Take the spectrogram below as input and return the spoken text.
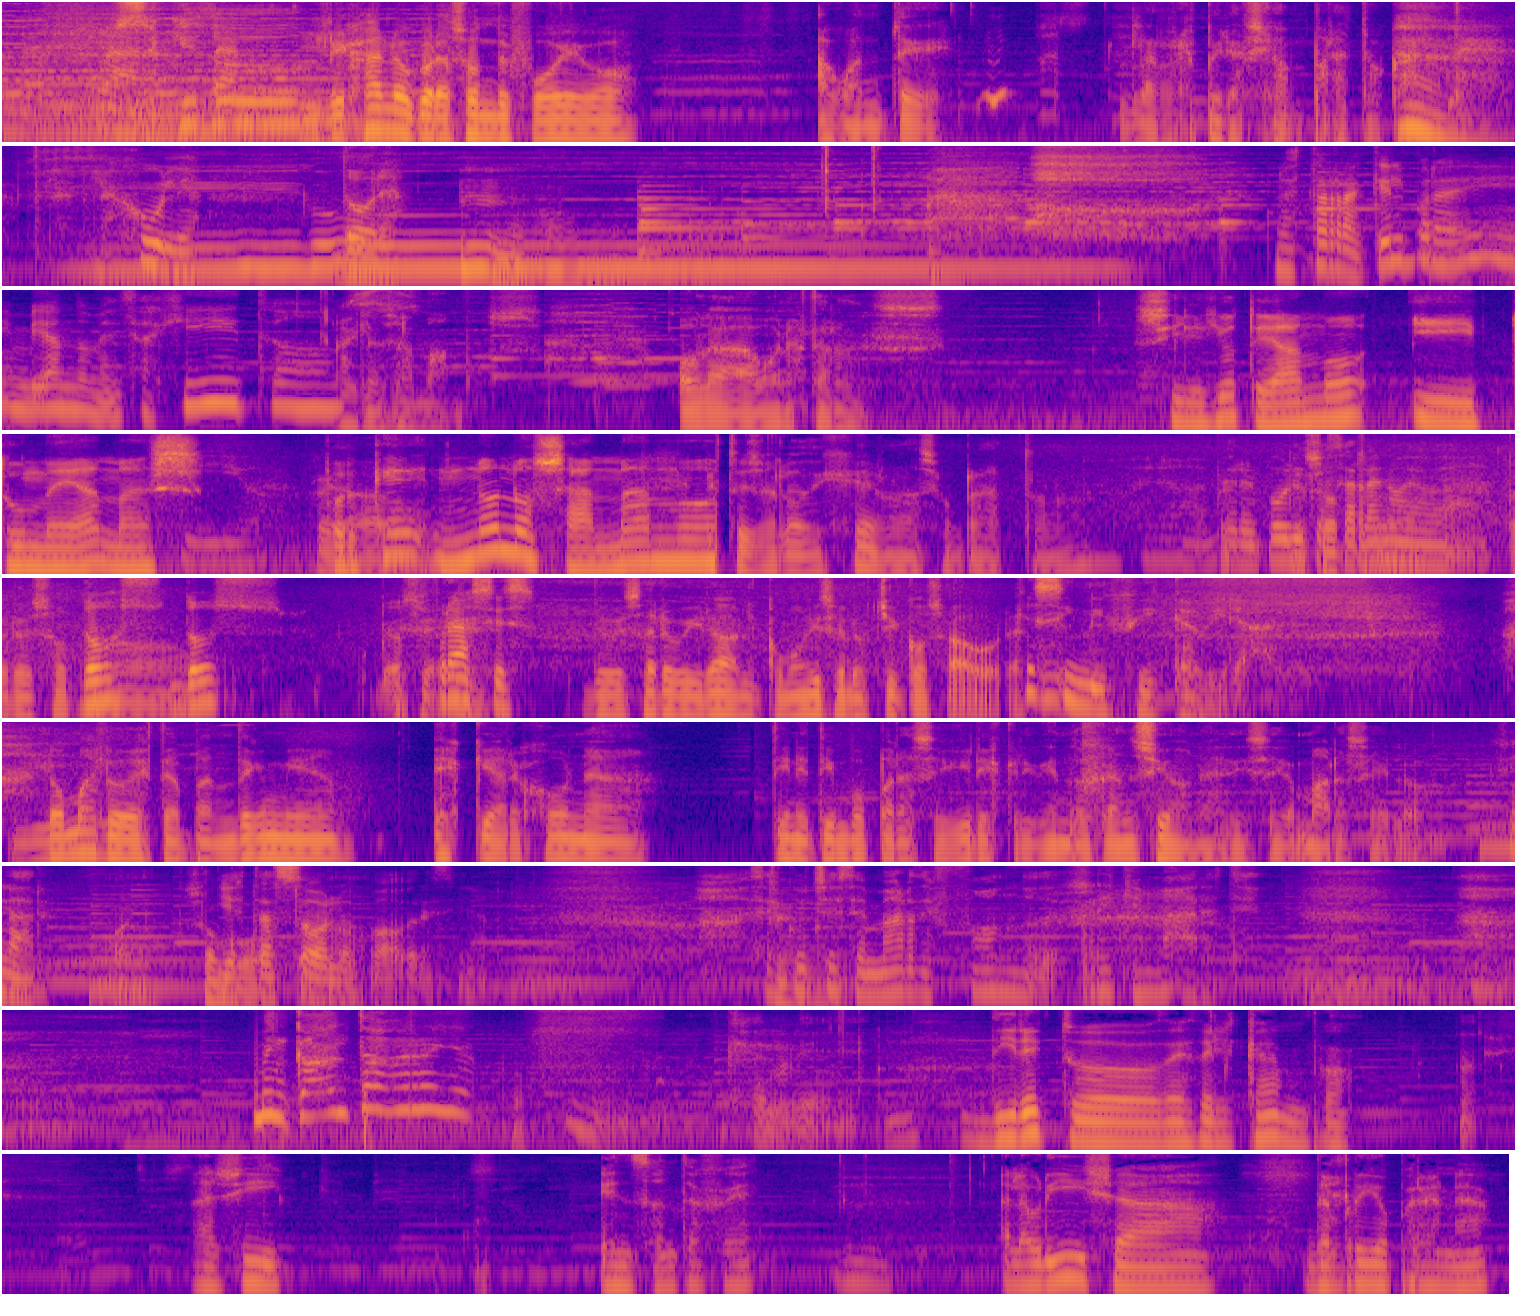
Lejano corazón de fuego, aguanté la respiración para tocarte. Julia. Dora. ¿No está Raquel por ahí enviando mensajitos? Ahí la llamamos. Hola, buenas tardes. Si yo te amo y tú me amas, ¿por qué no nos amamos? Esto ya lo dijeron hace un rato, ¿no? Pero el público se otro- renueva. Pero es otro- Dos, dos, dos ese- frases. Debe ser viral, como dicen los chicos ahora. ¿Qué significa viral? Lo malo de esta pandemia es que Arjona tiene tiempo para seguir escribiendo canciones, dice Marcelo. Claro. Bueno, son Y está gustos, solo, ¿no? pobre. Se escucha ese mar de fondo de Ricky Martin. Me encanta, Brian. Qué lindo. Directo desde el campo. Allí, en Santa Fe, a la orilla del río Paraná,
